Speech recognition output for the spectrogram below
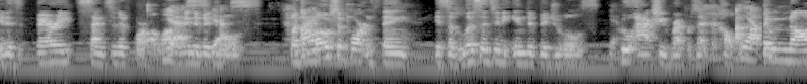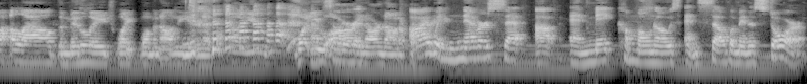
It is very sensitive for a lot Yes, of individuals. yes. But the I- most important thing is to listen to the individuals Yes. who actually represent the culture. Yeah. Do not allow the middle-aged white woman on the internet to tell you what you are and are not I would never set up and make kimonos and sell them in a store.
